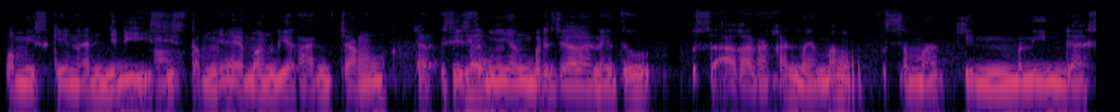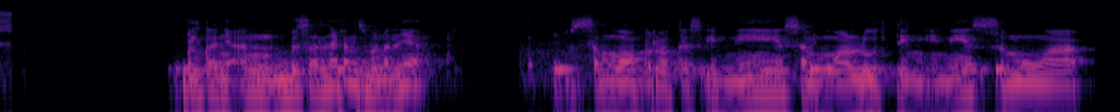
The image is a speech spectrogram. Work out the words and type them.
Pemiskinan. Jadi hmm. sistemnya emang dirancang, sistem ya. yang berjalan itu seakan-akan memang semakin menindas. Pertanyaan besarnya kan sebenarnya semua protes ini, semua looting ini, semua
